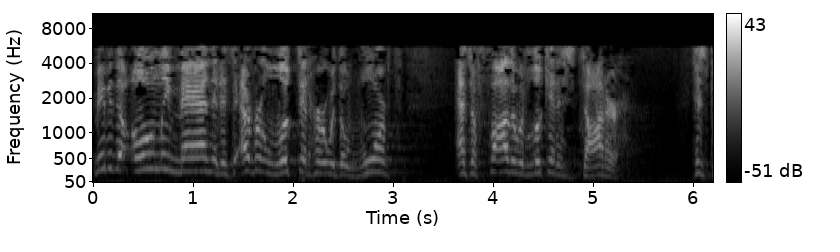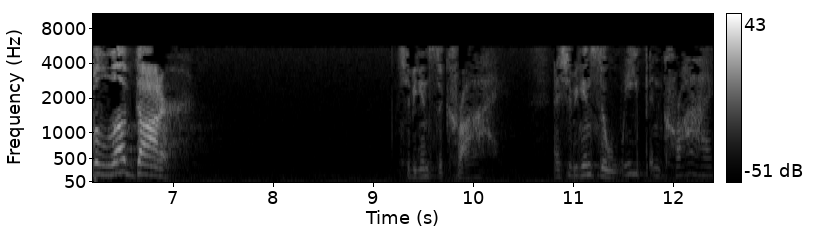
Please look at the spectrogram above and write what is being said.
Maybe the only man that has ever looked at her with a warmth as a father would look at his daughter, his beloved daughter. She begins to cry. And she begins to weep and cry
